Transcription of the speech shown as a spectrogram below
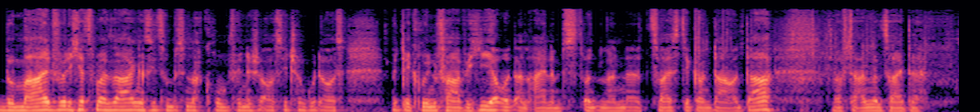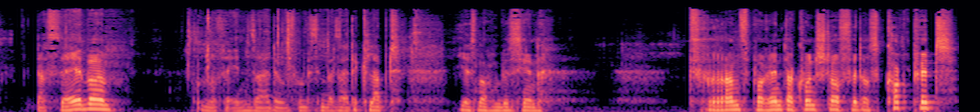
bemalt, würde ich jetzt mal sagen. Es sieht so ein bisschen nach Chrome-Finish aus, sieht schon gut aus. Mit der grünen Farbe hier und an einem und an äh, zwei Stickern da und da. Und auf der anderen Seite dasselbe. Und auf der Innenseite, es ein bisschen beiseite klappt. Hier ist noch ein bisschen transparenter Kunststoff für das Cockpit.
